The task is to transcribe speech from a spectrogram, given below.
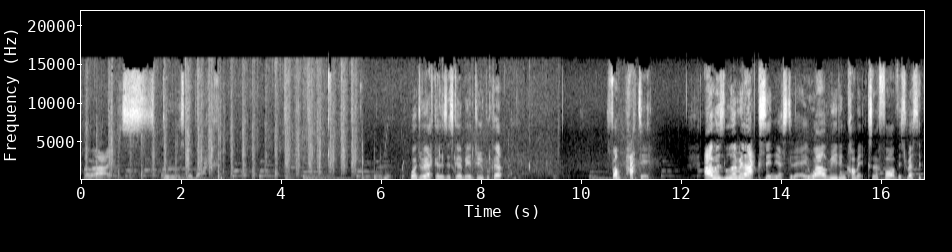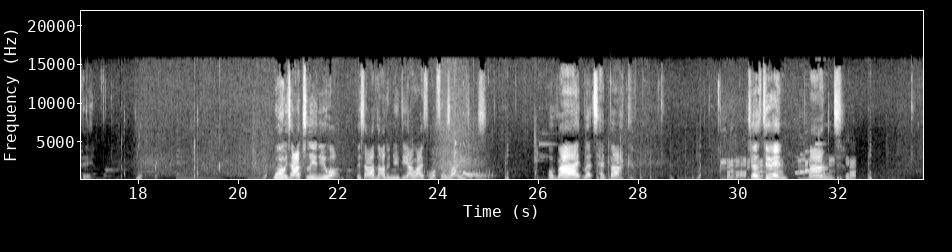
Alright, let's let's go back. What do you reckon? Is this going to be a duplicate? From Patty. I was relaxing yesterday while reading comics and I thought of this recipe. Whoa, it's actually a new one. This I've not had a new DIY for what feels like ages. Alright, let's head back. So there's two in, and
